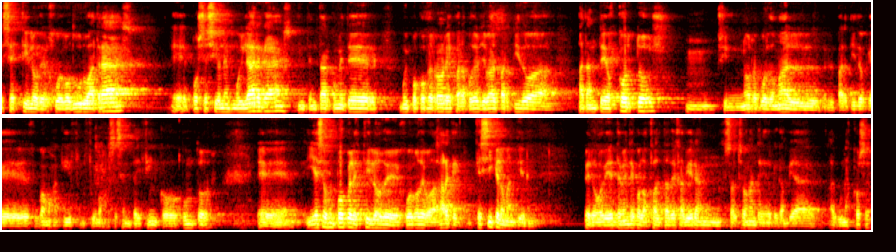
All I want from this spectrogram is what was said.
ese estilo del juego duro atrás, eh, posesiones muy largas, intentar cometer muy pocos errores para poder llevar el partido a, a tanteos cortos. Mm, si no recuerdo mal, el partido que jugamos aquí fu- fuimos a 65 puntos. Eh, y ese es un poco el estilo de juego de Guadalajara que, que sí que lo mantienen. Pero evidentemente con la falta de Javier han, Salsón han tenido que cambiar algunas cosas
